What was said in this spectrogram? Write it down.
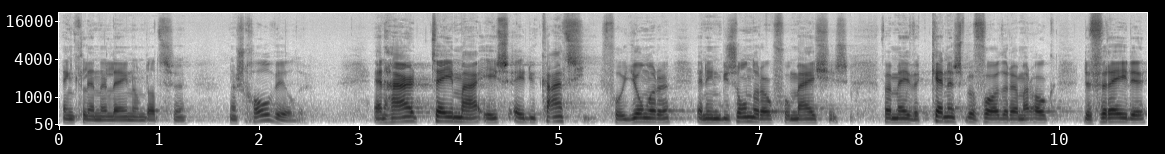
enkel en alleen omdat ze naar school wilde. En haar thema is educatie voor jongeren en in het bijzonder ook voor meisjes, waarmee we kennis bevorderen, maar ook de vrede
